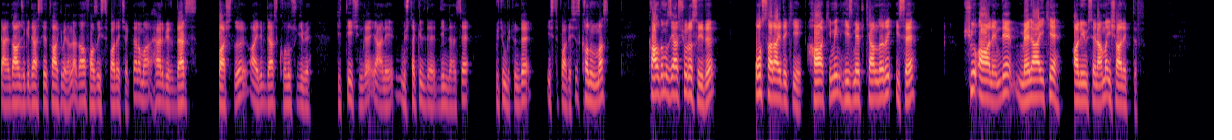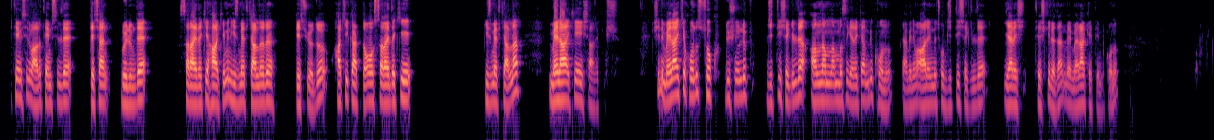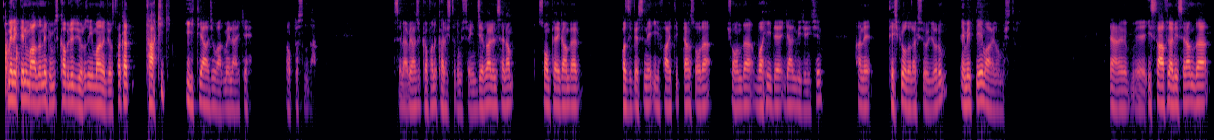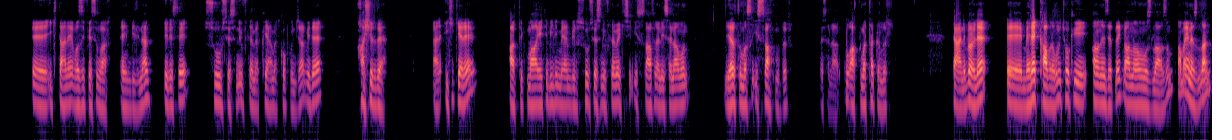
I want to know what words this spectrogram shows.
Yani daha önceki dersleri takip edenler daha fazla istifade edecekler ama her bir ders başlığı ayrı bir ders konusu gibi gittiği için de yani müstakil de dinlense bütün bütün de istifadesiz kalınmaz. Kaldığımız yer şurasıydı. O saraydaki hakimin hizmetkarları ise şu alemde melaike aleyhisselama işarettir temsil vardı. Temsilde geçen bölümde saraydaki hakimin hizmetkarları geçiyordu. Hakikatte o saraydaki hizmetkarlar melaikeye işaretmiş. Şimdi melaike konusu çok düşünülüp ciddi şekilde anlamlanması gereken bir konu. Yani benim alemde çok ciddi şekilde yer teşkil eden ve merak ettiğim bir konu. Meleklerin varlığını hepimiz kabul ediyoruz, iman ediyoruz. Fakat tahkik ihtiyacı var melaike noktasında. Mesela birazcık kafanı karıştırayım Hüseyin. Cebrail aleyhisselam son peygamber vazifesini ifa ettikten sonra şu anda vahiy de gelmeyeceği için hani teşbih olarak söylüyorum emekliye mi ayrılmıştır? Yani e, İsrafil aleyhisselam da e, iki tane vazifesi var en bilinen. Birisi sur sesini üfleme kıyamet kopunca bir de haşirde. Yani iki kere artık mahiyeti bilinmeyen bir sur sesini üflemek için İsrafil Aleyhisselam'ın yaratılması israf mıdır? Mesela bu aklıma takılır. Yani böyle e, melek kavramını çok iyi analiz etmek ve anlamamız lazım. Ama en azından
